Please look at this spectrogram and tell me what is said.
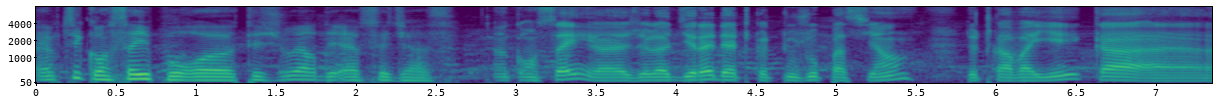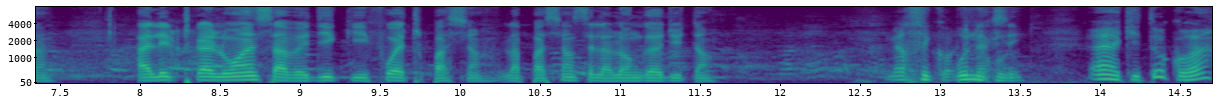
un petit conseil pour euh, tes joueurs des FC Jazz. Un conseil, euh, je leur dirais d'être toujours patient, de travailler, car euh, aller très loin, ça veut dire qu'il faut être patient. La patience, c'est la longueur du temps. Merci coach. Merci. Ah, kitoko hein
